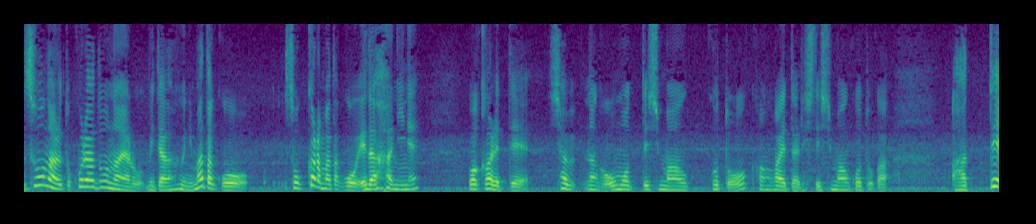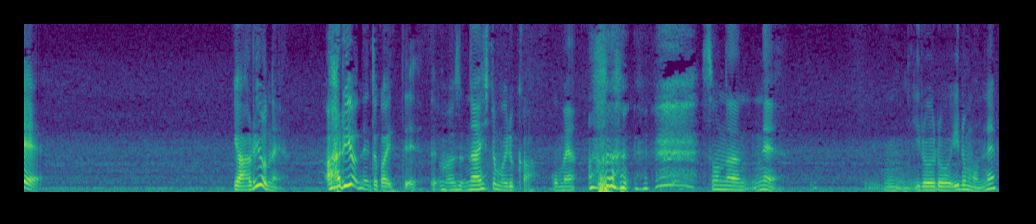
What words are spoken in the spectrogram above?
そうなるとこれはどうなんやろみたいな風にまたこうそっからまたこう枝葉にね分かれてしゃなんか思ってしまうことを考えたりしてしまうことがあっていやあるよね。あるよねとか言って、ない人もいるか。ごめん。そんなねうん、いろいろいるもんね。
